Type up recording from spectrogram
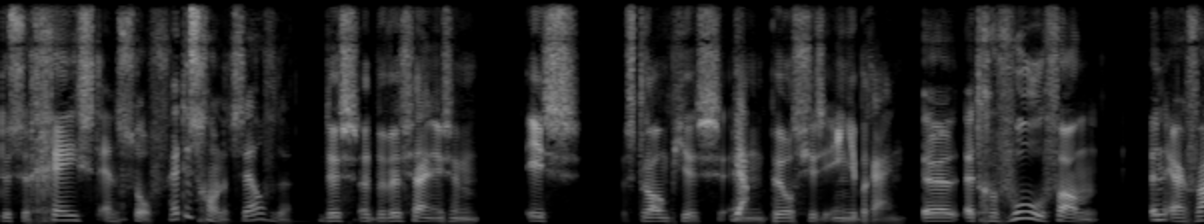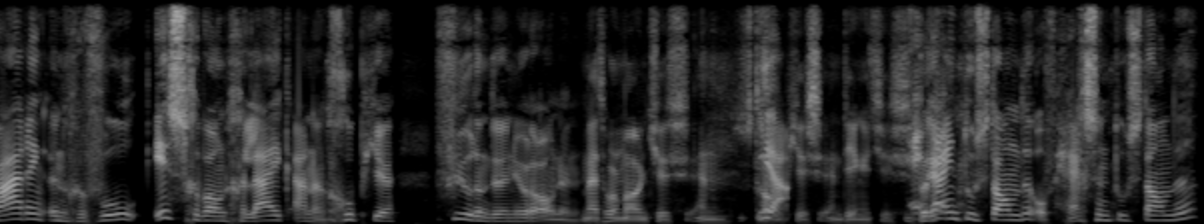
tussen geest en stof. Het is gewoon hetzelfde. Dus het bewustzijn is een is stroompjes Ja. en pulsjes in je brein. Eh, het gevoel van een ervaring, een gevoel, is gewoon gelijk aan een groepje vurende neuronen. Met hormoontjes en stroompjes en dingetjes. Breintoestanden of hersentoestanden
